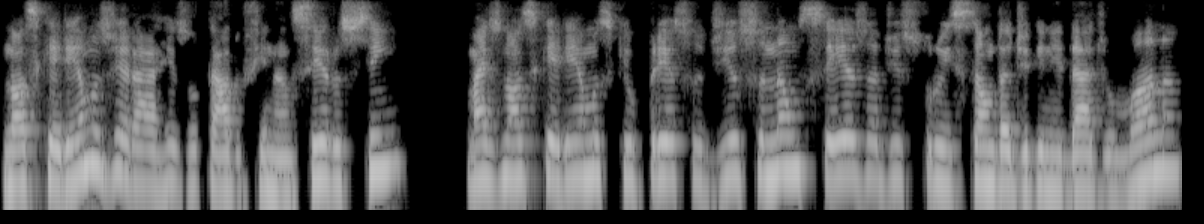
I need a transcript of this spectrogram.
Nós queremos gerar resultado financeiro, sim, mas nós queremos que o preço disso não seja a destruição da dignidade humana,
